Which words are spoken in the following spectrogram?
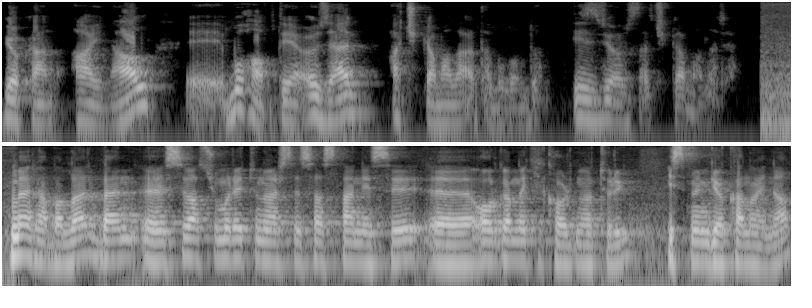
Gökhan Aynal e, bu haftaya özel açıklamalarda bulundu. İzliyoruz açıklamaları. Merhabalar, ben e, Sivas Cumhuriyet Üniversitesi Hastanesi e, Organ Nakil Koordinatörüyüm. İsmim Gökhan Aynal.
